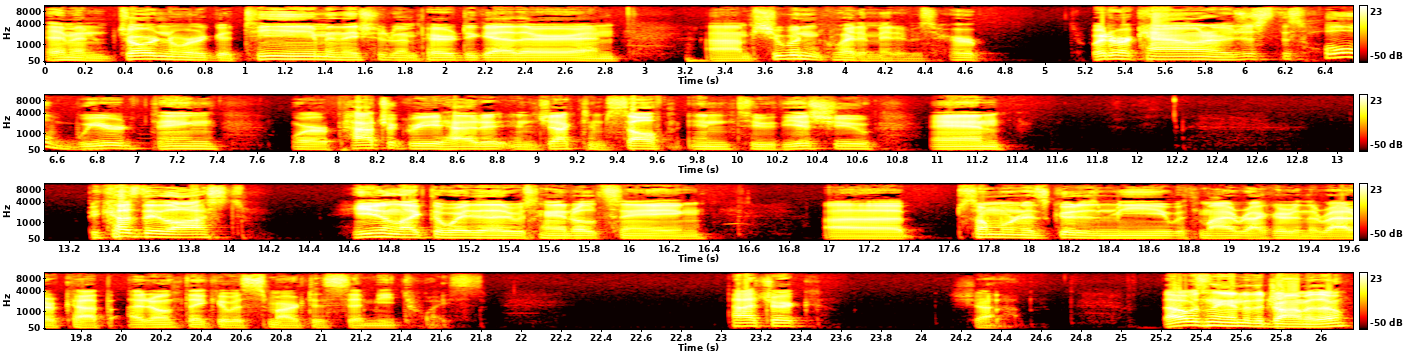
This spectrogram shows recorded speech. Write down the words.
him and Jordan were a good team and they should have been paired together. And um, she wouldn't quite admit it was her Twitter account. It was just this whole weird thing where Patrick Reed had to inject himself into the issue. And because they lost, he didn't like the way that it was handled, saying, uh, someone as good as me with my record in the Ryder Cup, I don't think it was smart to sit me twice. Patrick, shut up. That wasn't the end of the drama, though.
